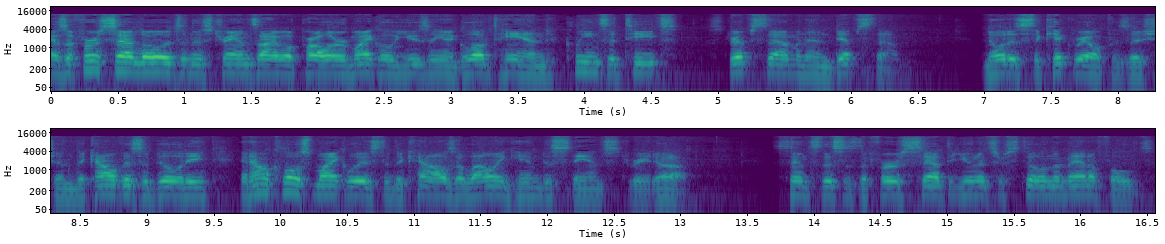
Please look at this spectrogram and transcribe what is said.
As the first set loads in this Trans Iowa parlor, Michael, using a gloved hand, cleans the teats, strips them, and then dips them. Notice the kick rail position, the cow visibility, and how close Michael is to the cows, allowing him to stand straight up. Since this is the first set, the units are still in the manifolds.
